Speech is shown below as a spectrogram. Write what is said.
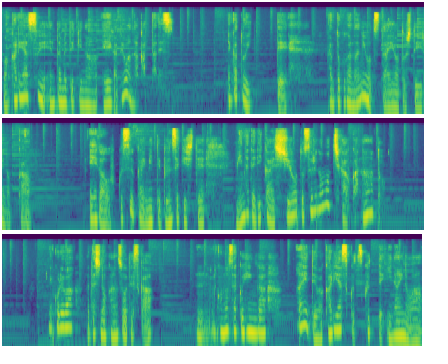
分かりやすいエンタメ的な映画ではなかったです。でかといって監督が何を伝えようとしているのか映画を複数回見て分析してみんなで理解しようとするのも違うかなと。でこれは私の感想ですが、うん、この作品があえて分かりやすく作っていないのは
